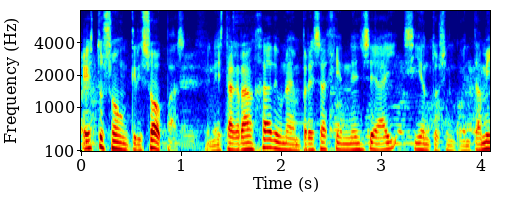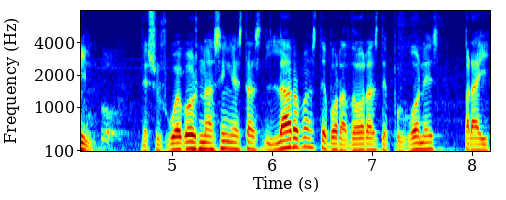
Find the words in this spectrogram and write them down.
Estos son crisopas. En esta granja de una empresa jiennense hay 150.000. De sus huevos nacen estas larvas devoradoras de pulgones, pray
